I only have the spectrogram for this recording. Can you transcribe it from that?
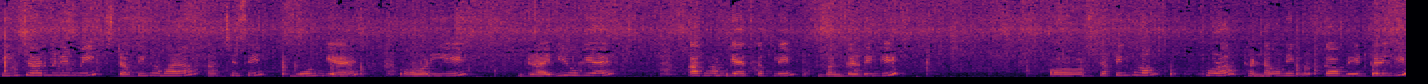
तीन चार मिनट में स्टफिंग हमारा अच्छे से भून गया है। और ये ड्राई भी हो गया है। अब हम गैस का फ्लेम बंद कर देंगे और स्टफिंग को हम थोड़ा ठंडा होने का वेट करेंगे।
